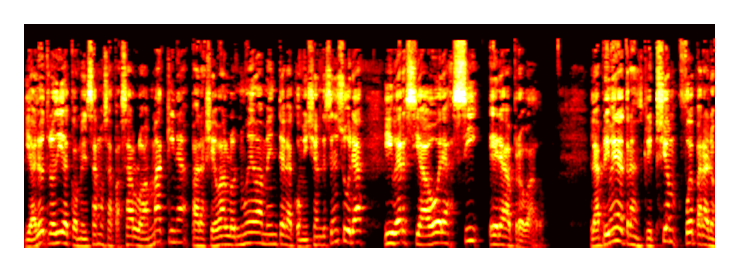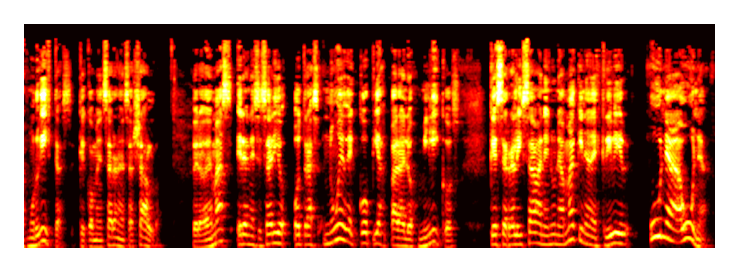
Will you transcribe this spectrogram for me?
y al otro día comenzamos a pasarlo a máquina para llevarlo nuevamente a la comisión de censura y ver si ahora sí era aprobado. La primera transcripción fue para los murguistas, que comenzaron a ensayarlo, pero además era necesario otras nueve copias para los milicos, que se realizaban en una máquina de escribir una a una.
